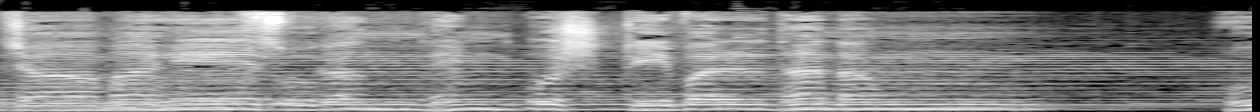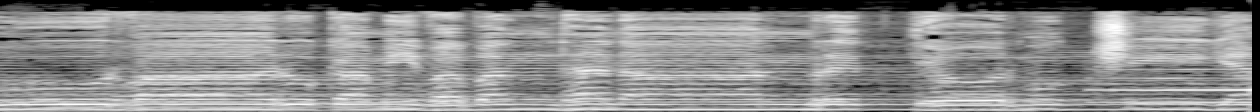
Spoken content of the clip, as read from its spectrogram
जामहे सुगन्धिम् पुष्टिवर्धनम्। ऊर्वारुकमिव बन्धनान् मृत्योर्मुक्षीय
